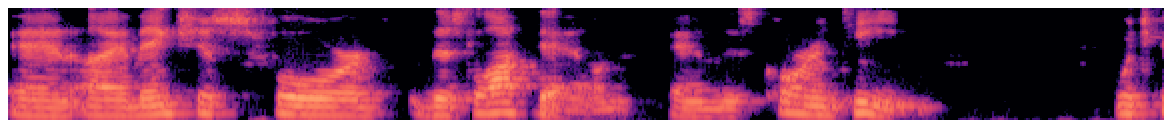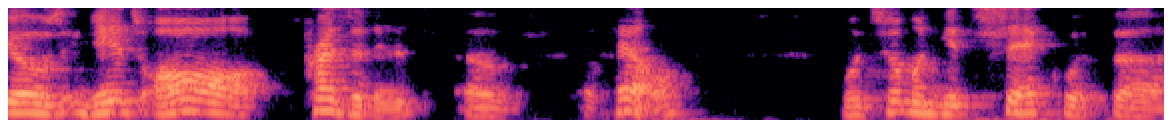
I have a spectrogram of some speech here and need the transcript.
and I am anxious for this lockdown and this quarantine, which goes against all precedent of, of health. When someone gets sick with uh,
